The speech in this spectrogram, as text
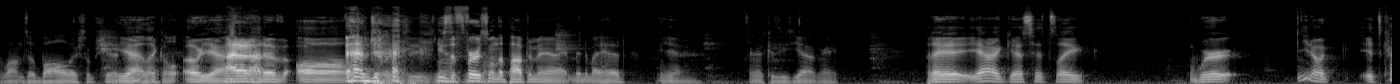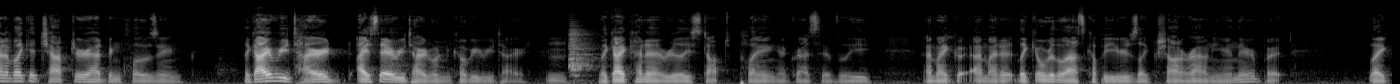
Alonzo Ball or some shit. Yeah, like all, oh yeah, I don't know. Out of all the jerseys, he's the first Ball. one that popped in my, into my head. Yeah, I know because he's young, right? but I yeah I guess it's like we're, you know, it's kind of like a chapter had been closing. Like I retired. I say I retired when Kobe retired. Mm. Like I kind of really stopped playing aggressively. I might go, I might have like over the last couple of years like shot around here and there, but like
